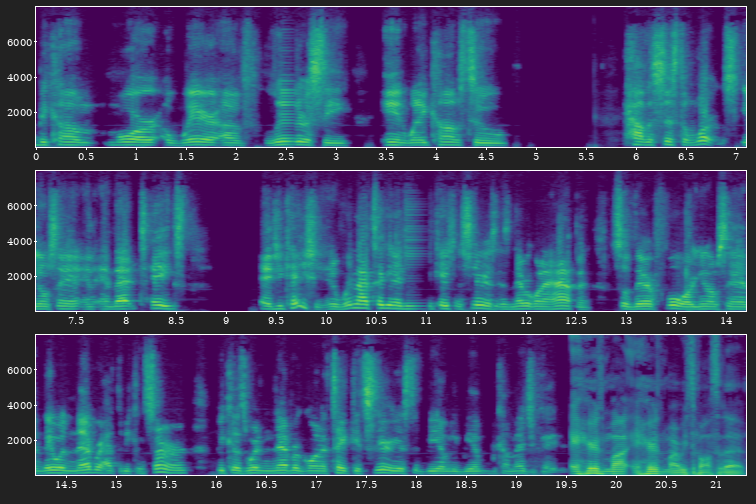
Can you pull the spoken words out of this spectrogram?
become more aware of literacy in when it comes to how the system works. You know what I'm saying? And and that takes education. If we're not taking education serious, it's never going to happen. So therefore, you know what I'm saying, they would never have to be concerned because we're never going to take it serious to be able to be become educated. And here's my and here's my response to that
